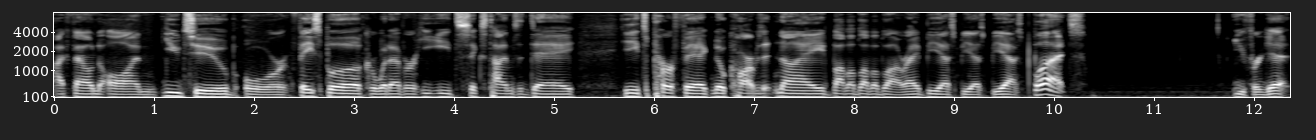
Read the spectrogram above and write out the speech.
I found on YouTube or Facebook or whatever, he eats 6 times a day he eats perfect, no carbs at night, blah, blah, blah, blah, blah, right? BS, BS, BS. But you forget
